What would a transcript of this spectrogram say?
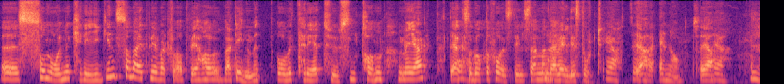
Eh, så nå under krigen så vet vi i hvert fall at vi har vært inne med over 3000 tonn med hjelp. Det er ikke så godt å forestille seg, men Nei. det er veldig stort. Ja, det er ja. enormt. Ja. Ja. Mm.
